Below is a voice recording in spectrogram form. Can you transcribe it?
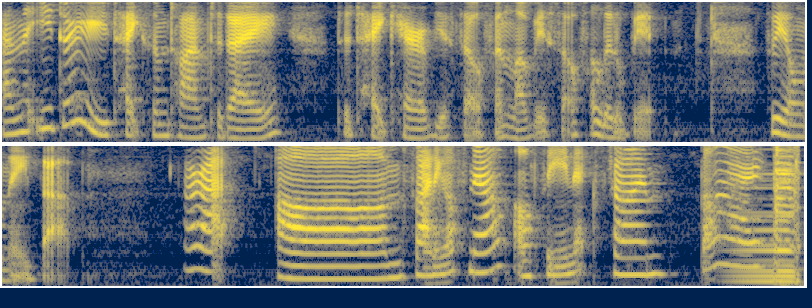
and that you do take some time today to take care of yourself and love yourself a little bit. So we all need that. All right, um, signing off now. I'll see you next time. Bye.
